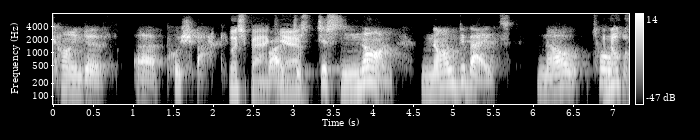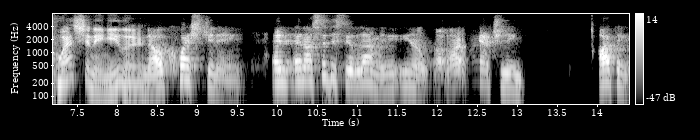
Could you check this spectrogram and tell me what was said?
kind of uh, pushback. Pushback, right? yeah. Just, just none. No debate. No talking. No questioning either. No questioning. And and I said this the other day. I mean, you know, I, I actually, I think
